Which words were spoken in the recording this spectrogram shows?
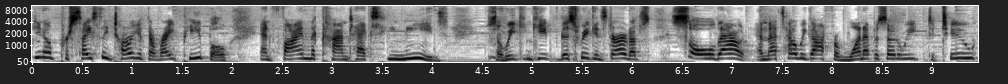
you know, precisely target the right people and find the contacts he needs so we can keep This Week in Startups sold out. And that's how we got from one episode a week to two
